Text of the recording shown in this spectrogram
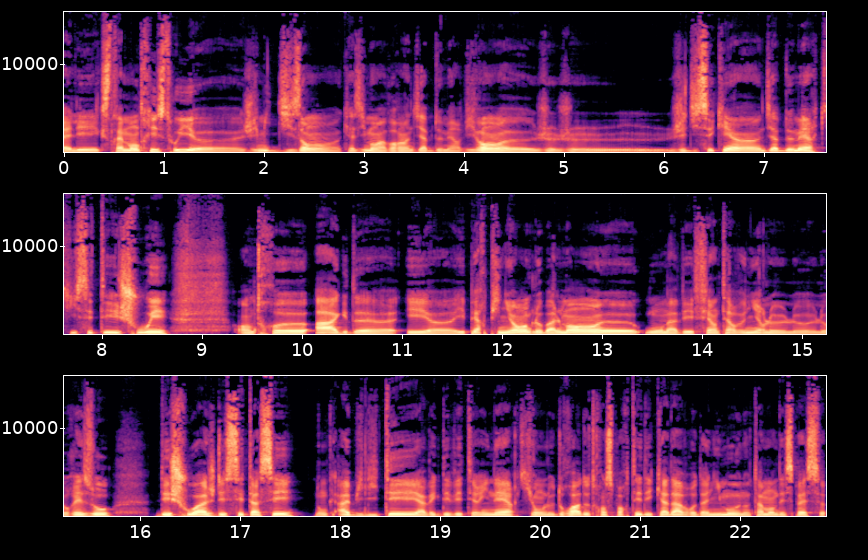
Elle est extrêmement triste, oui. Euh, j'ai mis dix ans quasiment à avoir un diable de mer vivant. Euh, j'ai disséqué un diable de mer qui s'était échoué entre Agde et, Perpignan globalement, où on avait fait intervenir le, le, le réseau d'échouage des cétacés, donc habilités avec des vétérinaires qui ont le droit de transporter des cadavres d'animaux, notamment d'espèces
